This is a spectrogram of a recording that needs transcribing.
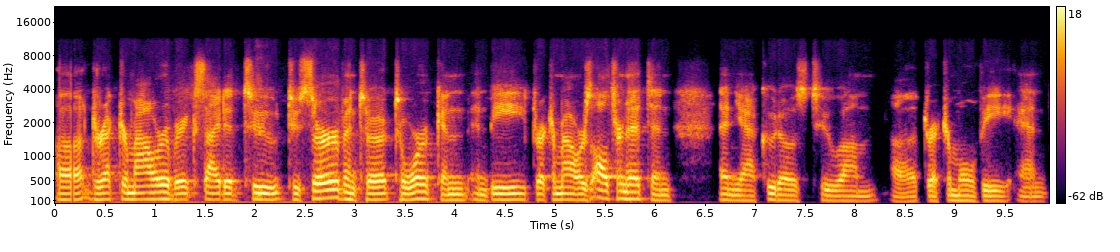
uh, Director Maurer, very excited to to serve and to to work and and be Director Maurer's alternate and and yeah, kudos to um, uh, Director Mulvey and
